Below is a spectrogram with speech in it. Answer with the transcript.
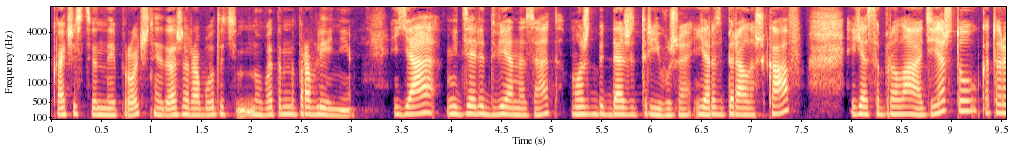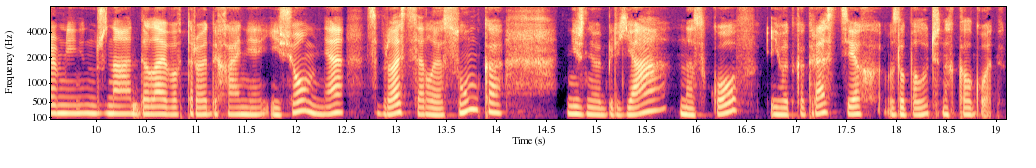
качественные, прочные, даже работать ну, в этом направлении. Я недели две назад, может быть, даже три уже, я разбирала шкаф, я собрала одежду, которая мне не нужна, дала его второе дыхание, и еще у меня собралась целая сумка нижнего белья, носков и вот как раз тех злополучных колготок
